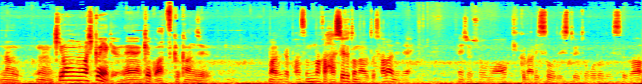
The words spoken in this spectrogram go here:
なんうん、気温は低いんやけどね、結構暑く感じる。まあ、やっぱその中走るとなるとさらにね、選手の消耗は大きくなりそうですというところですが、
